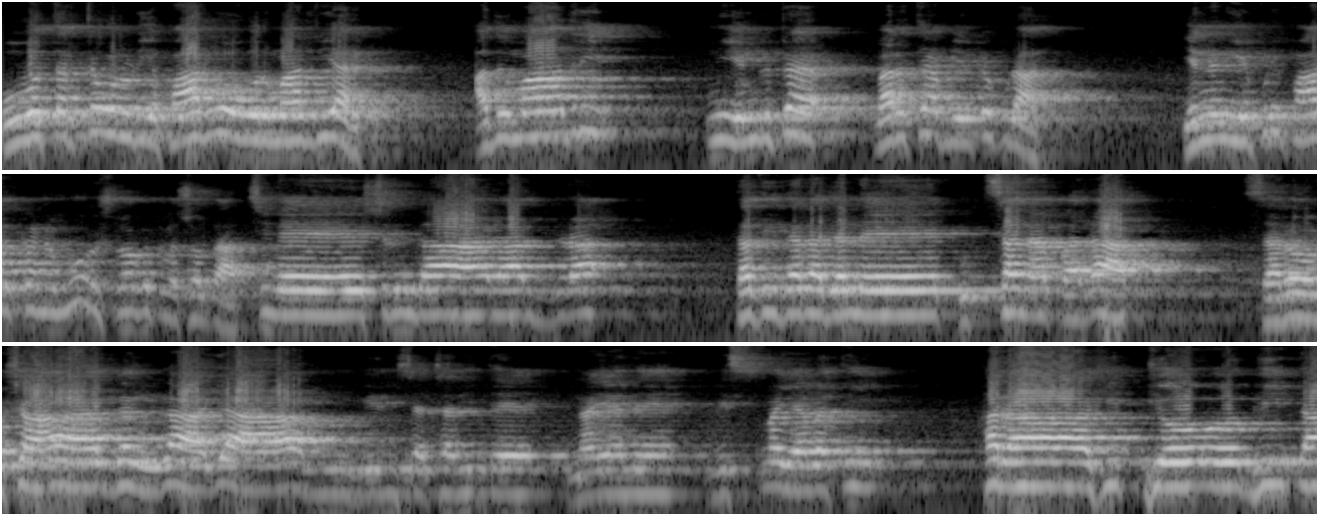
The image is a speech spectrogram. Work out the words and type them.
ஒவ்வொருத்தருக்கும் உன்னுடைய பார்வை ஒவ்வொரு மாதிரியா இருக்கு. அது மாதிரி நீ எங்கிட்ட வரச்சே அப்படி இருக்கக்கூடாது. என்ன நீ எப்படி பார்க்கணும்னு ஒரு ஸ்லோகத்துல சொல்றார் சிவே ஸ்ருங்காரார்த்ரா ததிதர ஜனே குத்சன பரா சரோஷா கங்காயாம் கிரிசரிதே நயனே விஸ்மயவதி ஹராஹித்யோ பீதா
